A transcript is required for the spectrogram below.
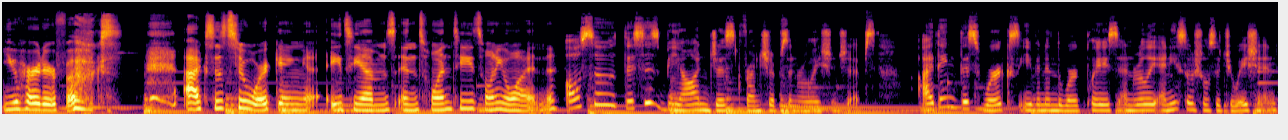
You heard her, folks. access to working ATMs in 2021. Also, this is beyond just friendships and relationships. I think this works even in the workplace and really any social situation.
